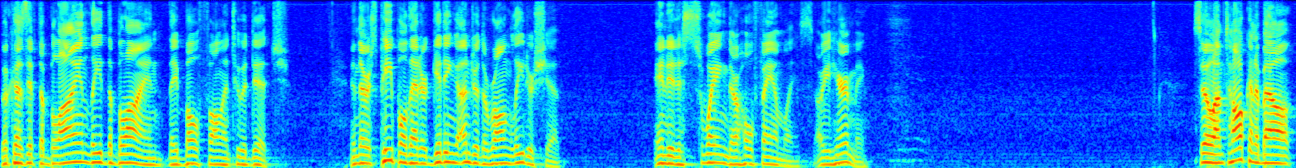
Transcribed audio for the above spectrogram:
Because if the blind lead the blind, they both fall into a ditch. And there's people that are getting under the wrong leadership, and it is swaying their whole families. Are you hearing me? So I'm talking about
